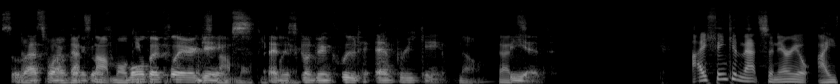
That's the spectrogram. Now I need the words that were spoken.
So No, that's why no, I'm going that's to go not with multiplayer that's not games, and it's going to include every game. no, that's the end. I think in that scenario, I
